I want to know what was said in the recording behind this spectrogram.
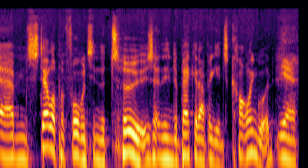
um, stellar performance in the twos and then to back it up against Collingwood, Yeah.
